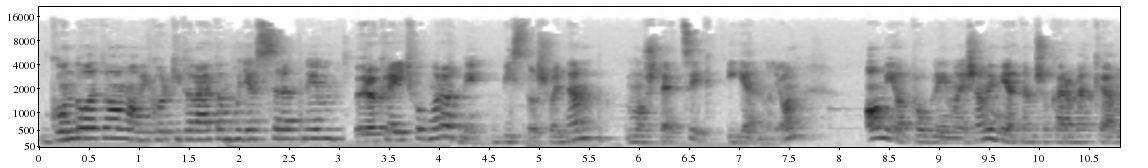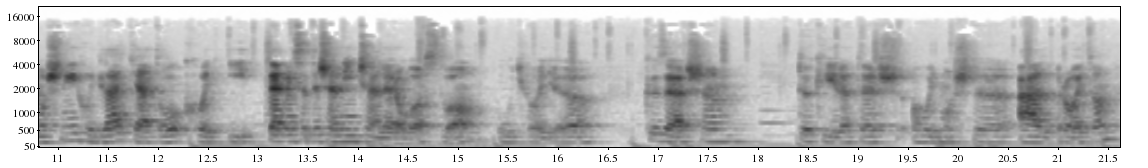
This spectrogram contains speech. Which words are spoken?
gondoltam, amikor kitaláltam, hogy ezt szeretném. Örökre így fog maradni? Biztos, hogy nem. Most tetszik? Igen, nagyon. Ami a probléma, és ami miatt nem sokára meg kell mosni, hogy látjátok, hogy itt természetesen nincsen leragasztva, úgyhogy közel sem tökéletes, ahogy most áll rajtam,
